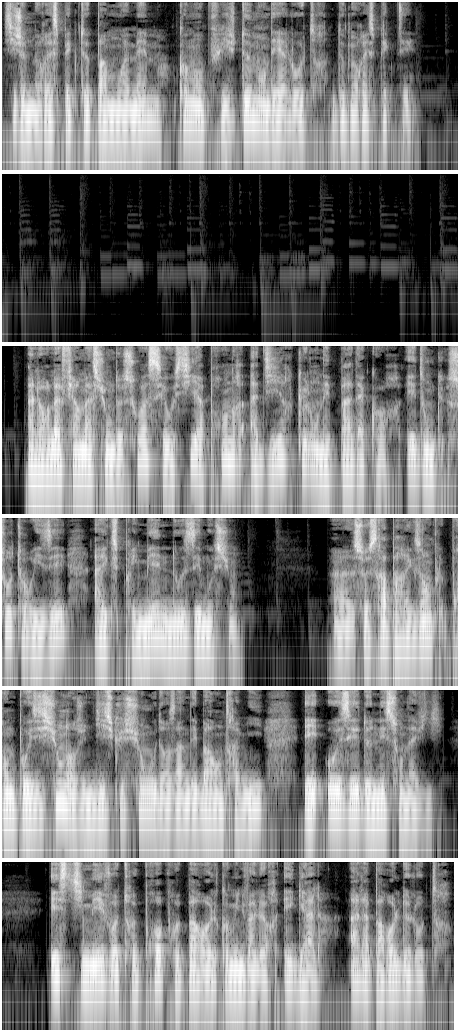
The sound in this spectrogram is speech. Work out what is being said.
Si je ne me respecte pas moi-même, comment puis-je demander à l'autre de me respecter? Alors l'affirmation de soi, c'est aussi apprendre à dire que l'on n'est pas d'accord, et donc s'autoriser à exprimer nos émotions. Euh, ce sera par exemple prendre position dans une discussion ou dans un débat entre amis et oser donner son avis. Estimer votre propre parole comme une valeur égale à la parole de l'autre.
